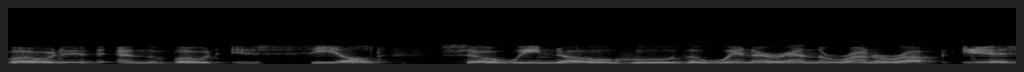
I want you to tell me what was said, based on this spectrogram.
voted, and the vote is sealed. So we know who the winner and the runner up is.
